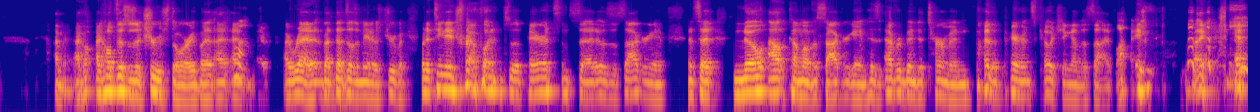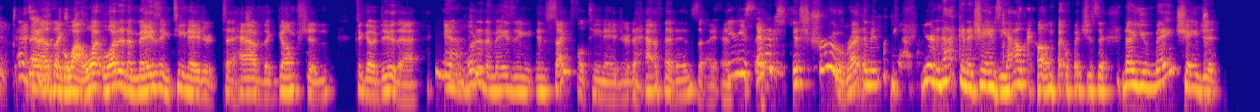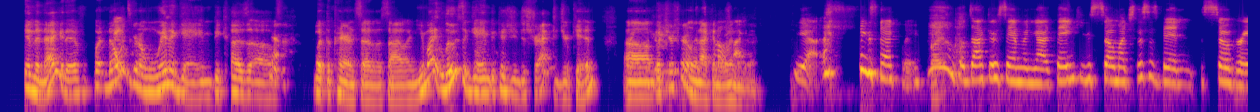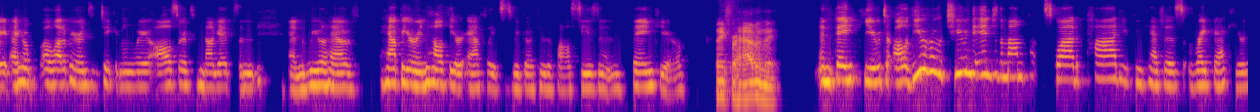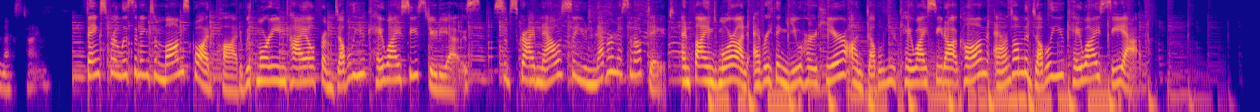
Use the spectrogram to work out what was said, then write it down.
I mean, I, I, hope this is a true story, but I, huh. I, read it, but that doesn't mean it was true. But but a teenage ref went up to the parents and said it was a soccer game and said no outcome of a soccer game has ever been determined by the parents coaching on the sideline. right? And, and I was like, wow, what what an amazing teenager to have the gumption to go do that. Yeah. And what an amazing, insightful teenager to have that insight. And, Seriously. and it's, it's true, right? I mean, you're not going to change the outcome by what you say. Now, you may change it in the negative, but no right. one's going to win a game because of yeah. what the parents said on the sideline. You might lose a game because you distracted your kid, um, but you're certainly not going to win a game. Yeah. exactly. Right. Well, Dr. Sam Maniar, thank you so much. This has been so great. I hope a lot of parents have taken away all sorts of nuggets and and we will have happier and healthier athletes as we go through the fall season. Thank you. Thanks for having me. And thank you to all of you who tuned into the Mom Squad pod. You can catch us right back here next time. Thanks for listening to Mom Squad Pod with Maureen Kyle from WKYC Studios. Subscribe now so you never miss an update and find more on everything you heard here on WKYC.com and on the WKYC app.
